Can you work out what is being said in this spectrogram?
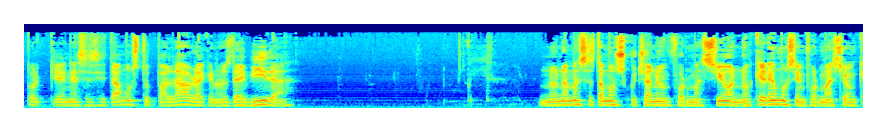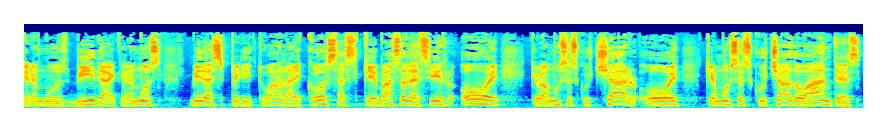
porque necesitamos tu palabra que nos dé vida no nada más estamos escuchando información, no queremos información, queremos vida, queremos vida espiritual. Hay cosas que vas a decir hoy, que vamos a escuchar hoy, que hemos escuchado antes.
